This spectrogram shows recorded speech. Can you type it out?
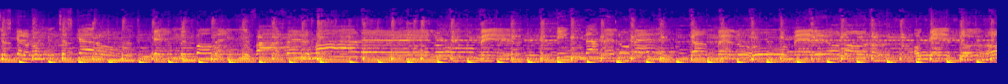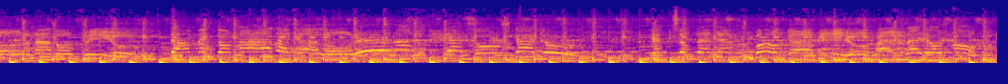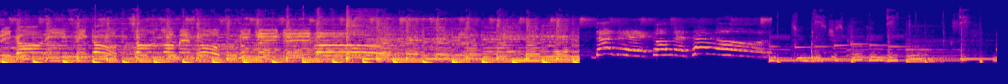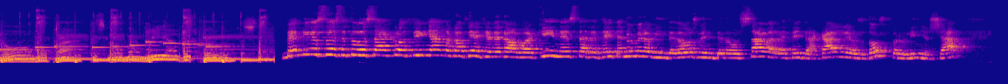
yo quiero noches receita número 22, 22 a receita cale, os dous peroliños xa,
